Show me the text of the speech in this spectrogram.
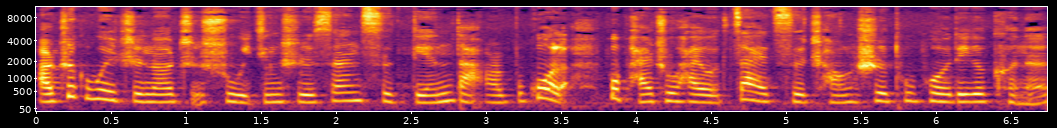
而这个位置呢指数已经是三次点打而不过了，不排除还有再次尝试突破的一个可能，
